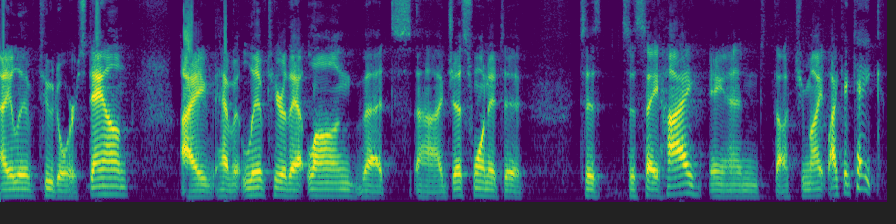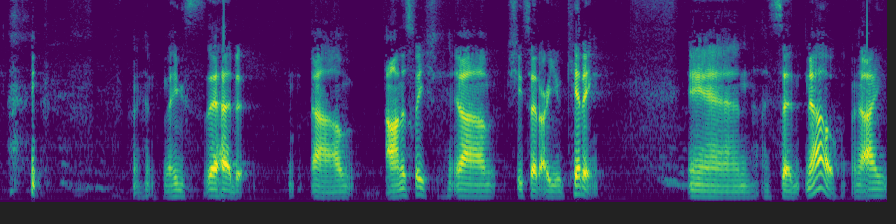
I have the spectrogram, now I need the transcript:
I live two doors down. I haven't lived here that long, but uh, I just wanted to, to to say hi and thought you might like a cake. they said, um, honestly, um, she said, Are you kidding? And I said, No. I,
